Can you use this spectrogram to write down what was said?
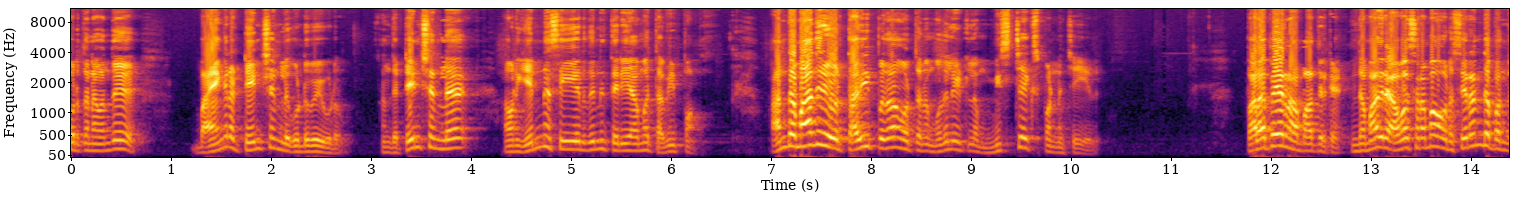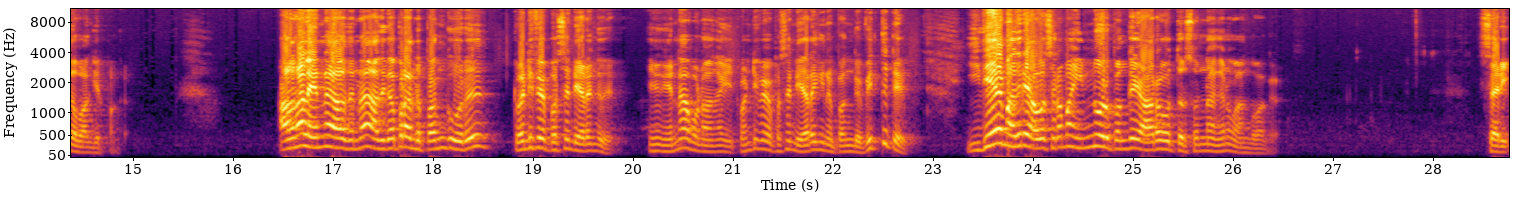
ஒருத்தனை வந்து பயங்கர டென்ஷனில் கொண்டு போய் விடும். அந்த டென்ஷனில் அவனுக்கு என்ன செய்யறதுன்னு தெரியாமல் தவிப்பான். அந்த மாதிரி ஒரு தவிப்பு தான் ஒருத்தனை முதலீட்டில் மிஸ்டேக்ஸ் பண்ண செய்யுது. பல பேர் நான் பார்த்துருக்கேன். இந்த மாதிரி அவசரமாக ஒரு சிறந்த பங்கை வாங்கியிருப்பாங்க. அதனால் என்ன ஆகுதுன்னா அதுக்கப்புறம் அந்த பங்கு ஒரு டுவெண்ட்டி ஃபைவ் பர்சன்ட் இறங்குது. இவங்க என்ன பண்ணுவாங்க? டுவெண்ட்டி ஃபைவ் பர்சன்ட் இறங்கின பங்கு விற்றுட்டு இதே மாதிரி அவசரமாக இன்னொரு பங்கை யாரோ ஒருத்தர் சொன்னாங்கன்னு வாங்குவாங்க. சரி.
